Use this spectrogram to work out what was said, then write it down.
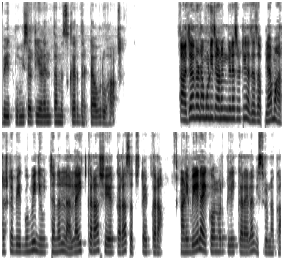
वेदभूमीसाठी अनंत मस्कर धटाव रोहा. ताज्या घडामोडी जाणून घेण्यासाठी आजच आपल्या महाराष्ट्र वेदभूमी न्यूज चॅनलला लाईक करा शेअर करा सबस्क्राईब करा आणि बेल आयकॉनवर क्लिक करायला विसरू नका.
